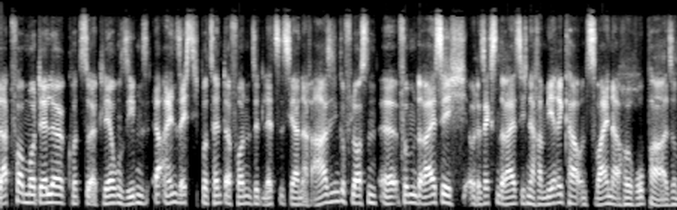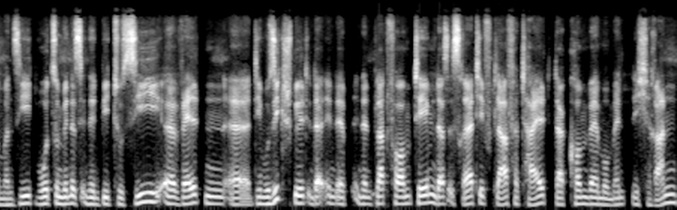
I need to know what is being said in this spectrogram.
Plattformmodelle, kurz zur Erklärung, 61 Prozent davon sind letztes Jahr nach Asien geflossen, äh, 35 oder 36 nach Amerika und zwei nach Europa. Also man sieht, wo zumindest in den B2C-Welten äh, die Musik spielt in, der, in, der, in den Plattformthemen. Das ist relativ klar verteilt. Da kommen wir im Moment nicht ran.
